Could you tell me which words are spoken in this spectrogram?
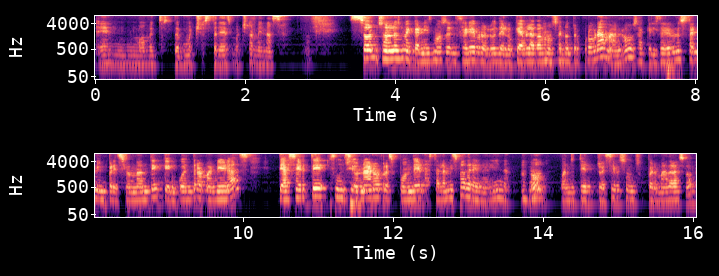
en momentos de mucho estrés, mucha amenaza. Son, son los mecanismos del cerebro, lo de lo que hablábamos en otro programa, ¿no? O sea, que el cerebro es tan impresionante que encuentra maneras de hacerte funcionar o responder hasta la misma adrenalina, ¿no? Cuando te, recibes un super madrazo,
